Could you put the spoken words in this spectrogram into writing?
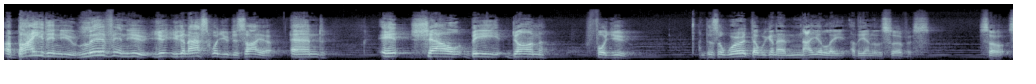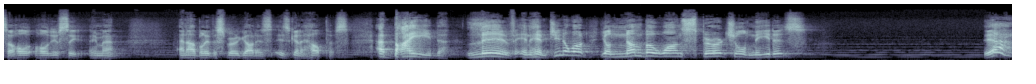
abide in you, live in you. you. You can ask what you desire, and it shall be done for you. There's a word that we're going to annihilate at the end of the service. So, so hold, hold your seat. Amen. And I believe the Spirit of God is, is going to help us. Abide, live in Him. Do you know what your number one spiritual need is? Yeah.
